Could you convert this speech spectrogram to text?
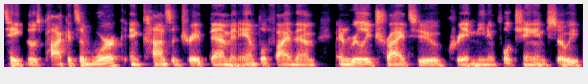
take those pockets of work and concentrate them and amplify them and really try to create meaningful change. So we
